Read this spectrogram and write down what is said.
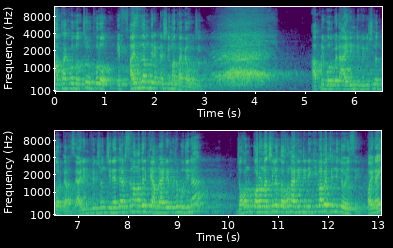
মাথা খোলো, চুল খোলো। এই ফাইজলামদের একটা সীমা থাকা উচিত। আপনি বলবেন আইডেন্টিফিকেশনের দরকার আছে। আইডেন্টিফিকেশন চিনাতে আসছেন আমাদেরকে, আমরা আইডেন্টিফিকেশন বুঝি না? যখন করোনা ছিল, তখন আইডেন্টিটি কীভাবে চিহ্নিত হয়েছে? হয় নাই?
